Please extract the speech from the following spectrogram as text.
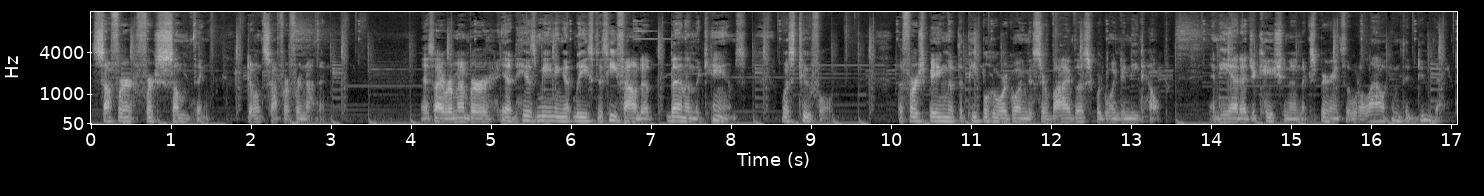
suffer for something don't suffer for nothing. As I remember it, his meaning, at least as he found it then in the camps, was twofold. The first being that the people who were going to survive this were going to need help, and he had education and experience that would allow him to do that.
